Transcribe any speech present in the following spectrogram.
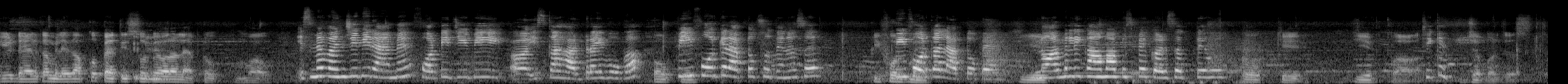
ये डेल का मिलेगा आपको पैंतीस सौ रुपये वाला लैपटॉप वाओ इसमें वन जी बी रैम है फोर्टी जी बी इसका हार्ड ड्राइव होगा। पी फोर के लैपटॉप्स होते हैं ना sir P four P four का लैपटॉप है। नॉर्मली काम आप इस पे कर सकते हो। ओके ये बात ठीक है। ज़बरदस्त।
